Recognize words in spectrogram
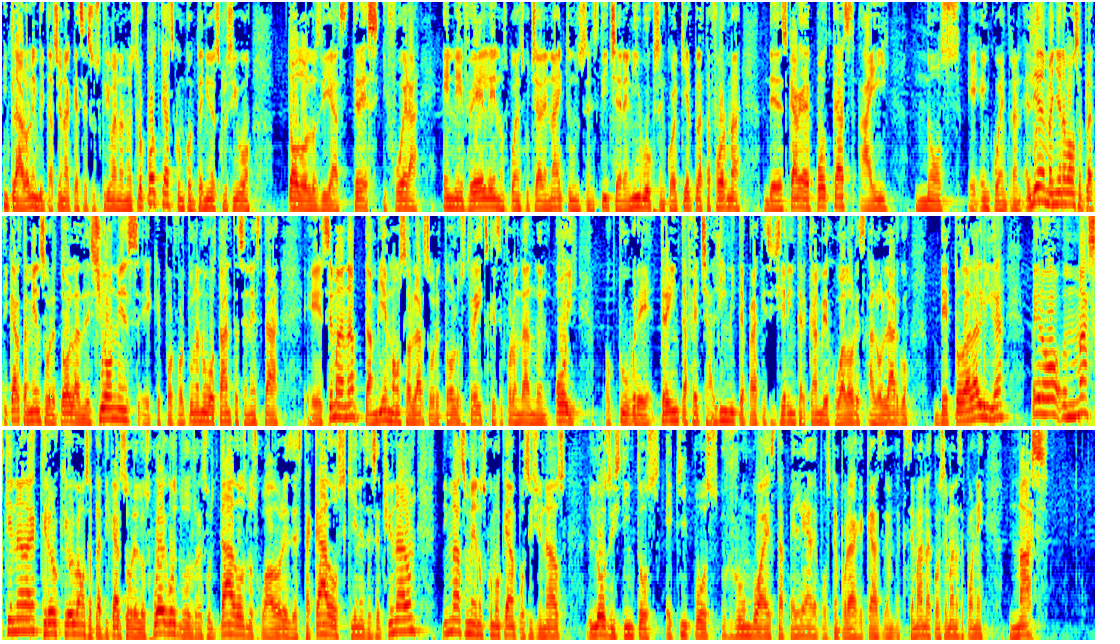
Y claro, la invitación a que se suscriban a nuestro podcast con contenido exclusivo todos los días 3 y fuera NFL. Nos pueden escuchar en iTunes, en Stitcher, en eBooks, en cualquier plataforma de descarga de podcast. Ahí nos eh, encuentran. El día de mañana vamos a platicar también sobre todas las lesiones, eh, que por fortuna no hubo tantas en esta eh, semana. También vamos a hablar sobre todos los trades que se fueron dando en hoy, octubre 30, fecha límite para que se hiciera intercambio de jugadores a lo largo de toda la liga. Pero más que nada creo que hoy vamos a platicar sobre los juegos, los resultados, los jugadores destacados, quienes decepcionaron y más o menos cómo quedan posicionados los distintos equipos rumbo a esta pelea de postemporada que cada semana con semana se pone más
